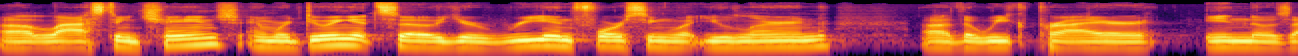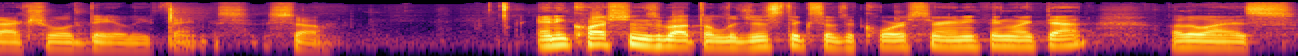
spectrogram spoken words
uh, lasting change. And we're doing it so you're reinforcing what you learn uh, the week prior in those actual daily things. So, any questions about the logistics of the course or anything like that? Otherwise,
